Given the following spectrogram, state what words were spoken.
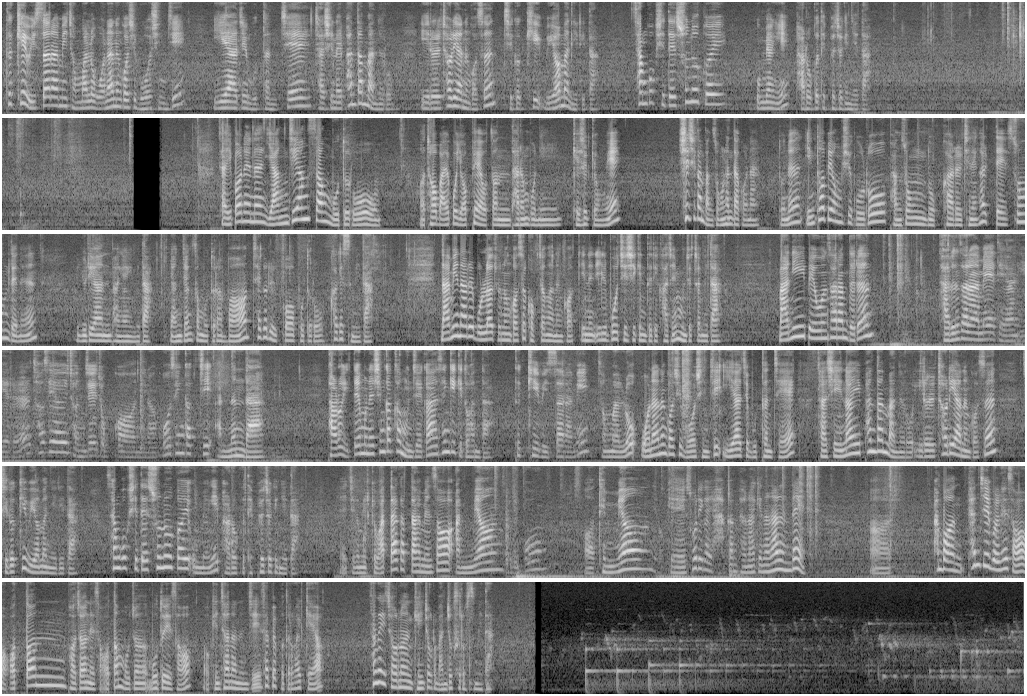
특히 윗사람이 정말로 원하는 것이 무엇인지 이해하지 못한 채 자신의 판단만으로 일을 처리하는 것은 지극히 위험한 일이다. 삼국시대 순욱의 운명이 바로 그 대표적인 예다. 자, 이번에는 양지향성 모드로 어, 저 말고 옆에 어떤 다른 분이 계실 경우에 실시간 방송을 한다거나 또는 인터뷰 형식으로 방송 녹화를 진행할 때 수음되는 유리한 방향입니다. 양지향성 모드로 한번 책을 읽어보도록 하겠습니다. 남이 나를 몰라주는 것을 걱정하는 것. 이는 일부 지식인들이 가진 문제점이다. 많이 배운 사람들은 다른 사람에 대한 이해를 처세의 전제 조건이라고 생각지 않는다. 바로 이 때문에 심각한 문제가 생기기도 한다. 특히 윗사람이 정말로 원하는 것이 무엇인지 이해하지 못한 채 자신의 판단만으로 일을 처리하는 것은 지극히 위험한 일이다. 삼국시대 순욱의 운명이 바로 그 대표적인 예다. 네, 지금 이렇게 왔다 갔다 하면서 앞면 그리고 어, 뒷면 이렇게 소리가 약간 변하기는 하는데 어, 한번 편집을 해서 어떤 버전에서 어떤 모드, 모드에서 어, 괜찮았는지 살펴보도록 할게요. 상당히 저는 개인적으로 만족스럽습니다.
